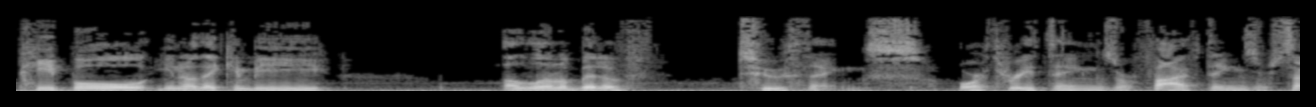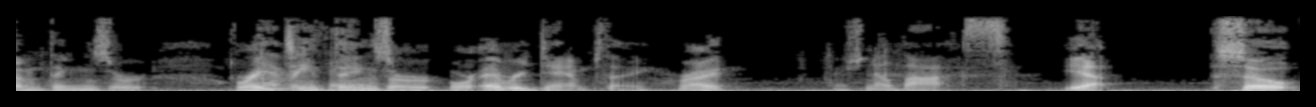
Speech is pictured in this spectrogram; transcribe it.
people, you know, they can be a little bit of two things or three things or five things or seven things or, or 18 Everything. things or, or every damn thing, right? There's no box. Yeah. So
